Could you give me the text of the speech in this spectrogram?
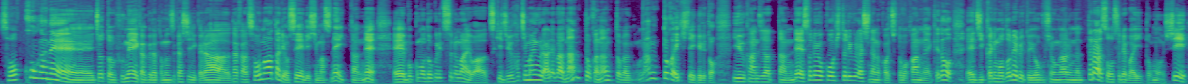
そこがね、ちょっと不明確だと難しいから、だからそのあたりを整理しますね、一旦ね。え、僕も独立する前は、月18万円ぐらいあれば、なんとかなんとか、なんとか生きていけるという感じだったんで、それをこう一人暮らしなのかはちょっとわかんないけど、え、実家に戻れるというオプションがあるんだったら、そうすればいいと思うし、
